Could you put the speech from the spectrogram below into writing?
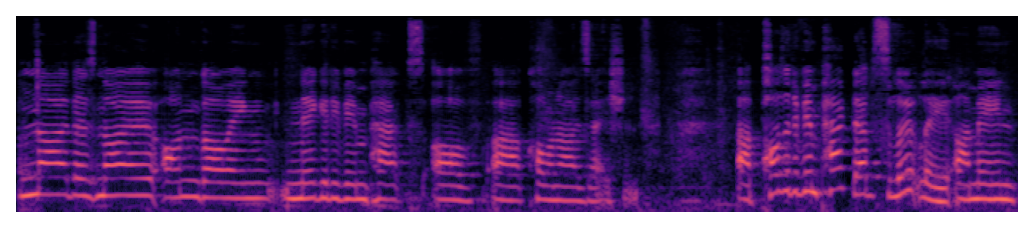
No, there's no ongoing negative impacts of uh, colonization. A positive impact, absolutely. I mean,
